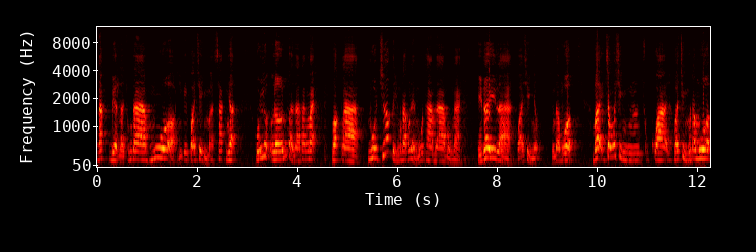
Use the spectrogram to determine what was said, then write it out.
đặc biệt là chúng ta mua ở những cái quá trình mà xác nhận khối lượng lớn và gia tăng mạnh hoặc là mua trước thì chúng ta có thể mua tham gia vùng này. Thì đây là quá trình chúng ta mua. Vậy trong quá trình qua quá trình chúng ta mua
